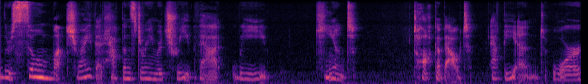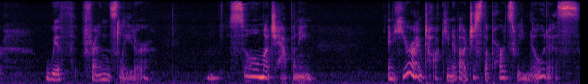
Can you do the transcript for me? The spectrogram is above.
There's so much, right, that happens during retreat that we can't talk about at the end or with friends later. So much happening. And here I'm talking about just the parts we notice.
